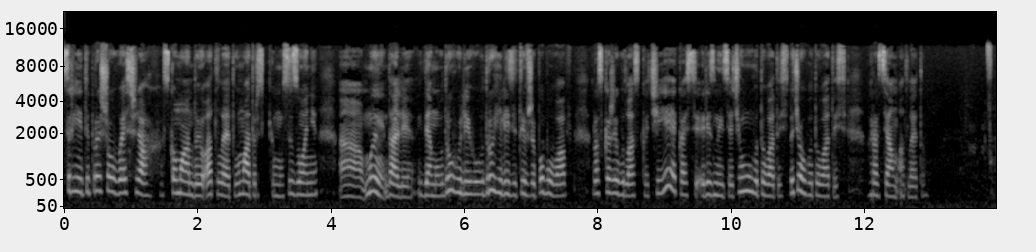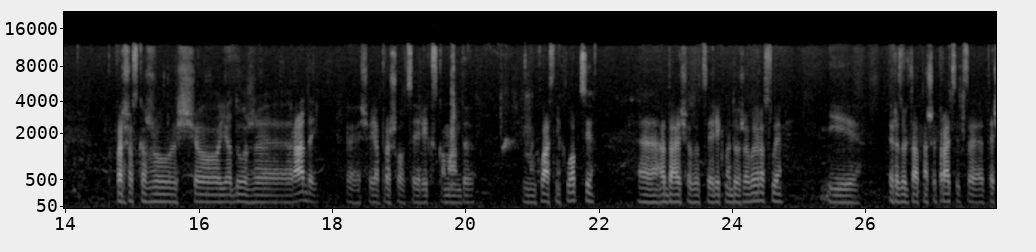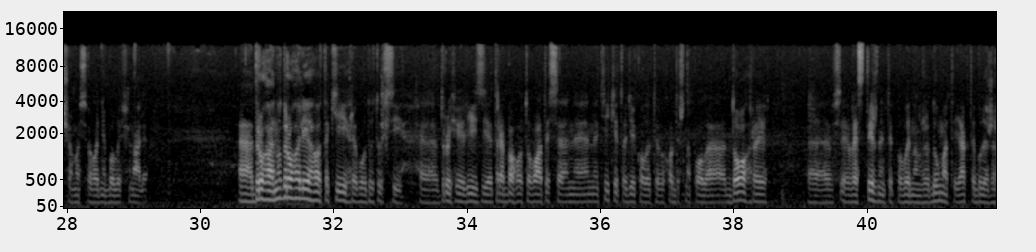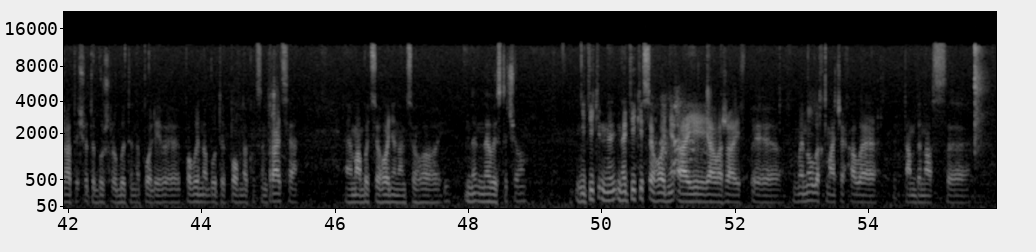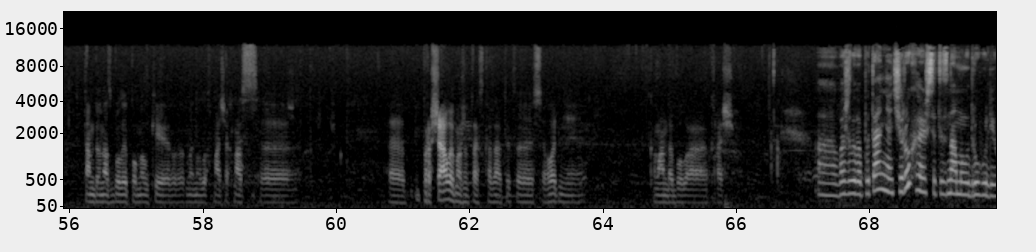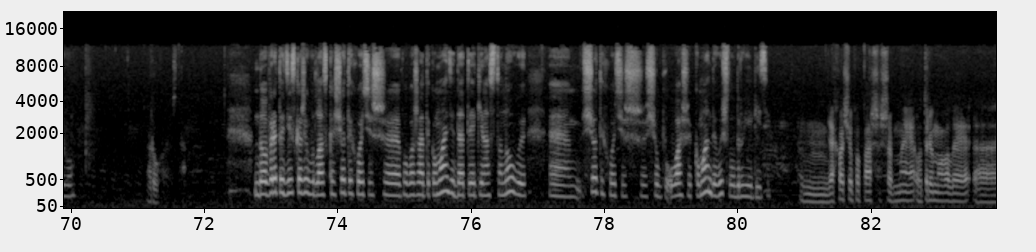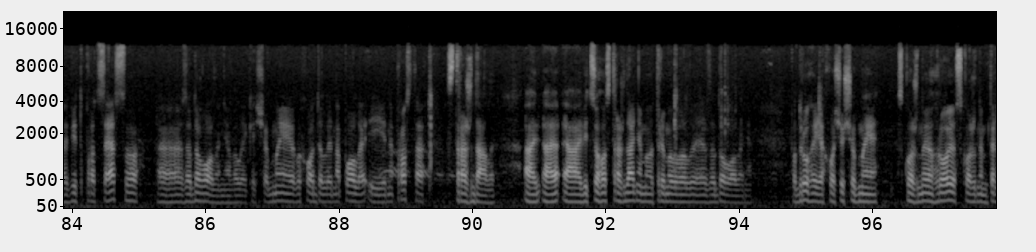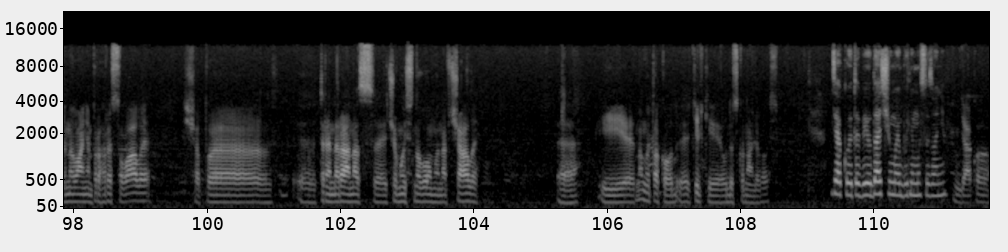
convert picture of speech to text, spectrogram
Сергій, ти пройшов весь шлях з командою Атлет в аматорському сезоні. Е, Ми далі йдемо в другу лігу. В другій лізі ти вже побував. Розкажи, будь ласка, чи є якась різниця? Чому готуватись? До чого готуватись гравцям атлету? Перше скажу, що я дуже радий, е, що я пройшов цей рік з командою. Класні хлопці. Е, Гадаю, що за цей рік ми дуже виросли. І результат нашої праці це те, що ми сьогодні були в фіналі. Е, Друга, ну, друга ліга, такі ігри будуть усі. Е, В другій лізі треба готуватися не, не тільки тоді, коли ти виходиш на поле, до гри. Е, Весь тиждень ти повинен вже думати, як ти будеш грати, що ти будеш робити на полі. Повинна бути повна концентрація. Мабуть, сьогодні нам цього не, не вистачило. Не тільки, не, не тільки сьогодні, а й я вважаю в, минулих матчах, але там, де нас, там, де в нас були помилки в минулих матчах, нас прощали, можна так сказати. То сьогодні команда була краща. Е, Важливе питання: чи рухаєшся ти з нами у другу лігу? Рухаюсь. так. Добре, тоді скажи, будь ласка, що ти хочеш е, побажати команді, дати які настанови? Е, Що ти хочеш, щоб у вашої команди вийшло у другій лізі? Я хочу, по-перше, щоб ми отримували е, від процесу е, задоволення велике, щоб ми виходили на поле і не просто страждали, а, а, а від цього страждання ми отримували задоволення. По-друге, я хочу, щоб ми з кожною грою, з кожним тренуванням прогресували, щоб е, е, тренера нас е, чомусь новому навчали. Е, і ну, ми так, тільки удосконалювалися. Дякую тобі, удачі в майбутньому сезоні. Дякую.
